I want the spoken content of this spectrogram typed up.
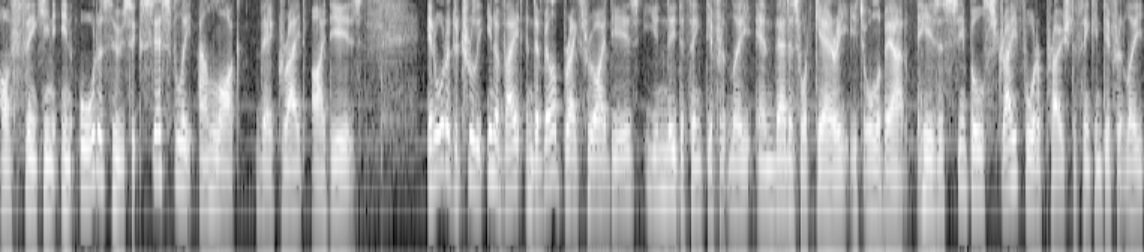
of thinking in order to successfully unlock their great ideas. In order to truly innovate and develop breakthrough ideas, you need to think differently, and that is what Gary is all about. He has a simple, straightforward approach to thinking differently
